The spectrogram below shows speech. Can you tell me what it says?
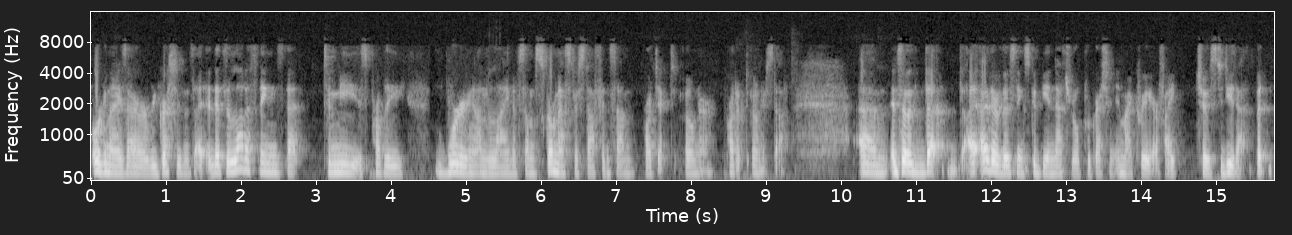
organize our regressions. I, that's a lot of things that to me is probably bordering on the line of some scrum master stuff and some project owner product owner stuff um, and so that either of those things could be a natural progression in my career if i chose to do that but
